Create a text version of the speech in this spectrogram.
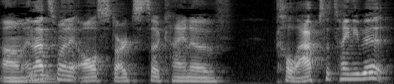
Um, and mm-hmm. that's when it all starts to kind of collapse a tiny bit.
